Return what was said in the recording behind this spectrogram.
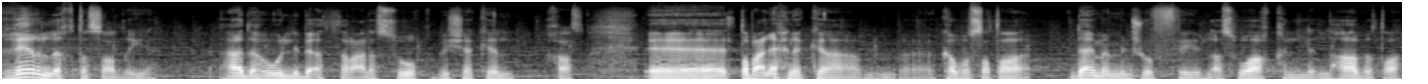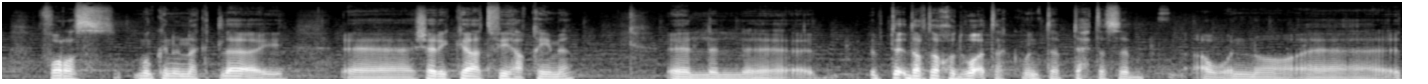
غير الاقتصادية. هذا هو اللي بيأثر على السوق بشكل خاص. آه، طبعا إحنا كوسطاء دائما بنشوف في الأسواق الهابطة فرص ممكن إنك تلاقي آه، شركات فيها قيمة. بتقدر تاخذ وقتك وأنت بتحتسب أو إنه آه،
